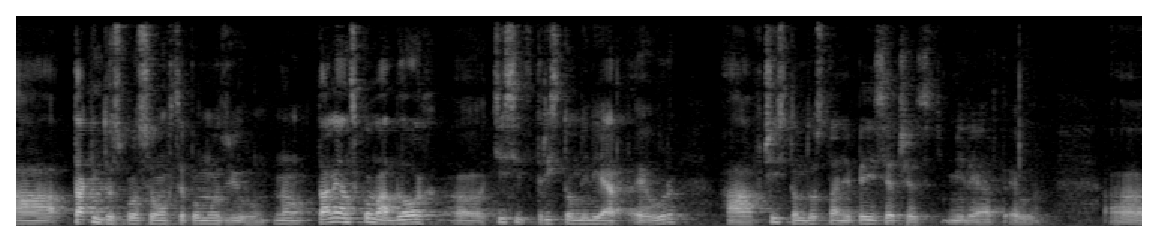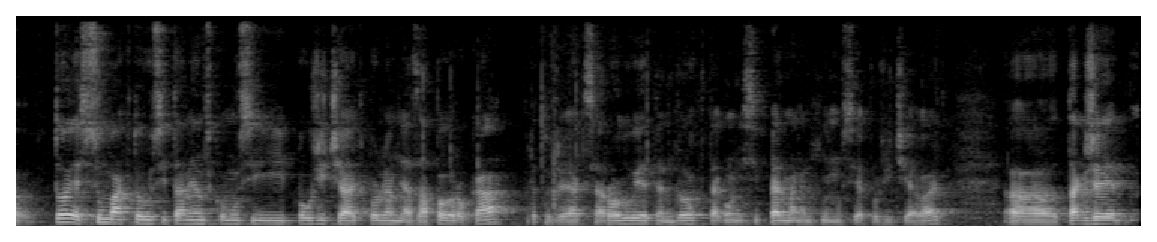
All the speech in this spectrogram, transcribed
a takýmto spôsobom chce pomôcť juhu. No, Taliansko má dlh 1300 eh, miliard eur a v čistom dostane 56 miliard eur. Eh, to je suma, ktorú si Taliansko musí požičať podľa mňa za pol roka, pretože ak sa roluje ten dlh, tak oni si permanentne musia požičiavať. Takže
